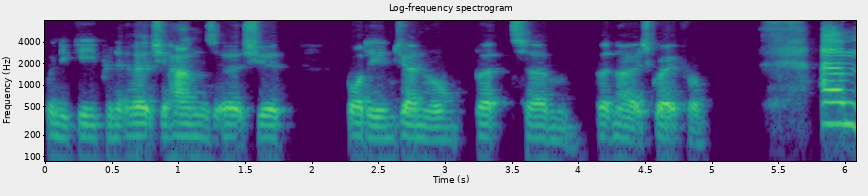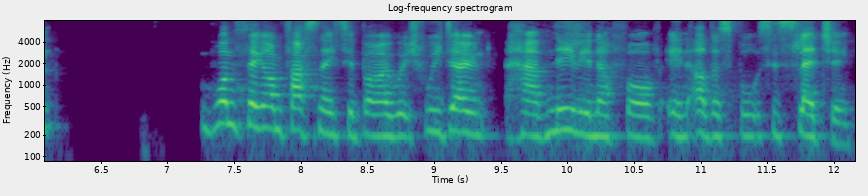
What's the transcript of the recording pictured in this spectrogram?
when you're keeping. It hurts your hands. It hurts your body in general. But um, but no, it's great fun. Um, one thing I'm fascinated by, which we don't have nearly enough of in other sports, is sledging.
